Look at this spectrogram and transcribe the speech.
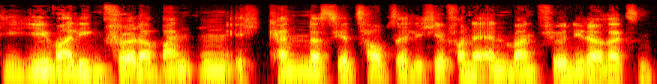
die jeweiligen Förderbanken. Ich kann das jetzt hauptsächlich hier von der N-Bank für Niedersachsen,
